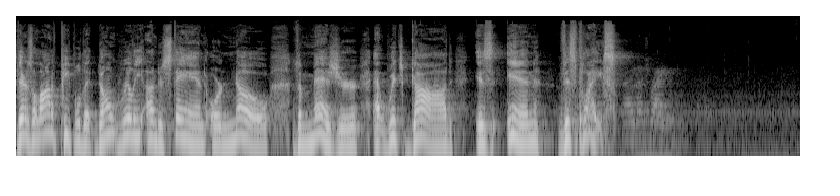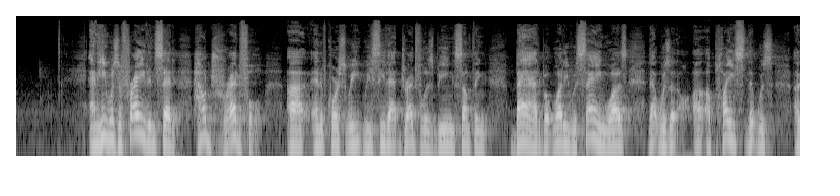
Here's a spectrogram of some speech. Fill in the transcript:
There's a lot of people that don't really understand or know the measure at which God is in this place. And he was afraid and said, How dreadful. Uh, and of course, we, we see that dreadful as being something bad, but what he was saying was that was a, a place that was uh,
